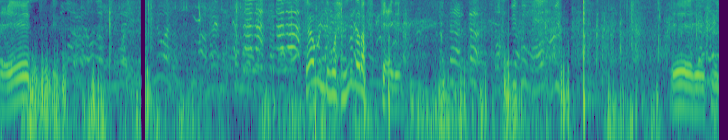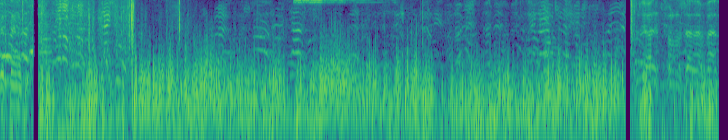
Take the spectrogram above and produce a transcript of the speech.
بعيد. تا ولد محمد راه في التعليم. إيه إيه شنو درت أنا كنت اللي غادي تفرج هذا بعد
